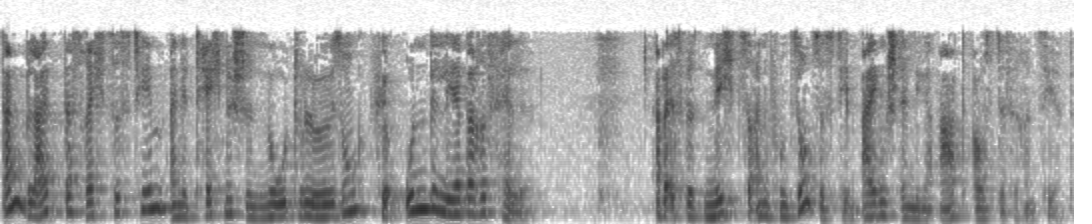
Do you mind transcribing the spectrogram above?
Dann bleibt das Rechtssystem eine technische Notlösung für unbelehrbare Fälle. Aber es wird nicht zu einem Funktionssystem eigenständiger Art ausdifferenziert.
